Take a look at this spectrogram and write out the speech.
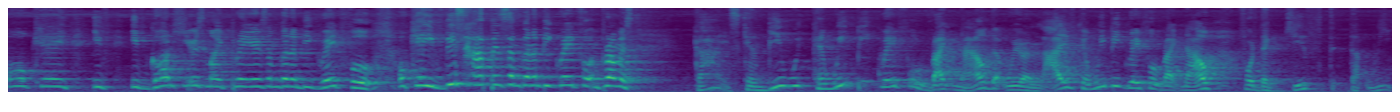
okay if if god hears my prayers i'm gonna be grateful. Okay if this happens i'm gonna be grateful. And promise guys can be can we be grateful right now that we're alive? Can we be grateful right now for the gift that we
